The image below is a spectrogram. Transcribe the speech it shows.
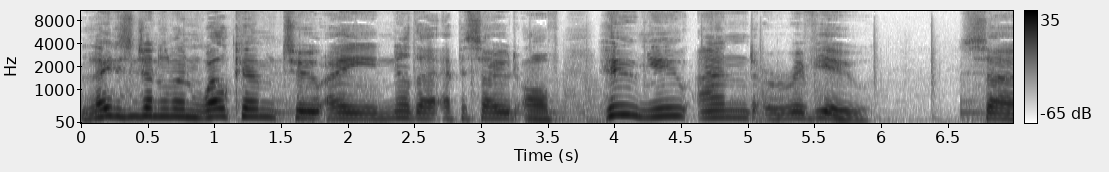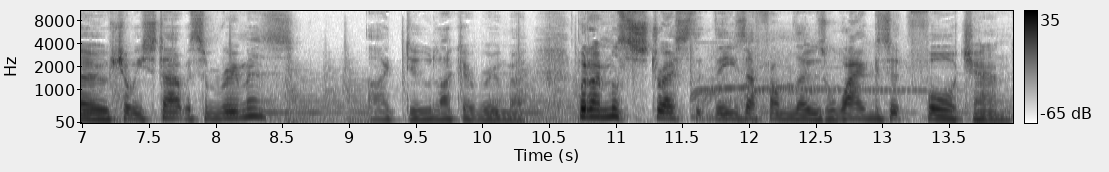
Ladies and gentlemen, welcome to another episode of Who Knew and Review. So, shall we start with some rumours? I do like a rumour, but I must stress that these are from those wags at 4chan.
